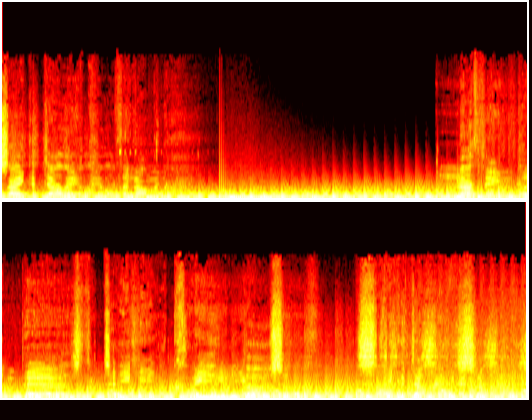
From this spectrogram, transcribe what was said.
Psychedelic phenomena. Nothing compares to taking clean dose of psychedelics.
